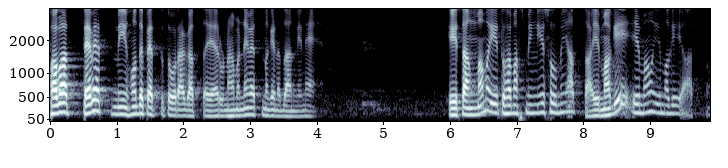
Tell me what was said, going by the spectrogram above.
පවත් පැවැත් මේ හොඳ පැත්ත තෝරා ගත්ත අය අරුණාම නැවැත්ම ගැන දන්නේ නැහැ. ඒතං මම ඒතු හමස්මින් ඒසෝ මේ අත්තා. ඒ මගේ ඒ මම ඒ මගේ ආත්ම.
